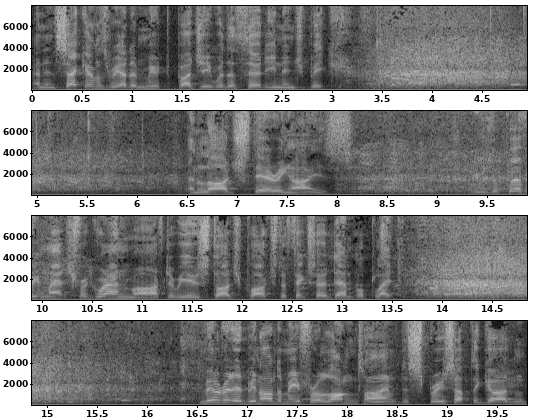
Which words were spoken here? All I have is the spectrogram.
and in seconds we had a mute budgie with a 13 inch beak and large staring eyes. He was a perfect match for Grandma after we used Stodge Pox to fix her dental plate. Mildred had been on to me for a long time to spruce up the garden,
